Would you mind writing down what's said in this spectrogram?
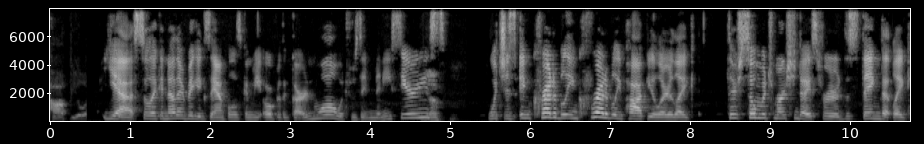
popular Yeah, so like another big example is going to be Over the Garden Wall, which was a mini series, which is incredibly, incredibly popular. Like, there's so much merchandise for this thing that like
